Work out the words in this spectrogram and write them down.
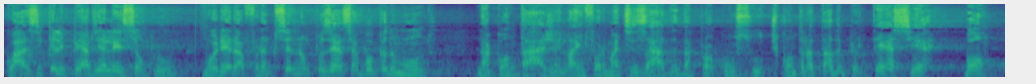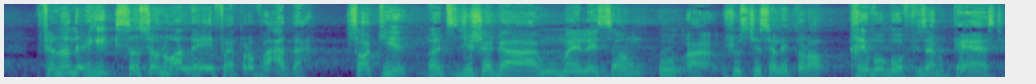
quase que ele perde a eleição para o Moreira Franco se ele não pusesse a boca no mundo na contagem lá informatizada da Proconsult contratada pelo TSE. Bom, Fernando Henrique sancionou a lei, foi aprovada. Só que antes de chegar uma eleição, o, a Justiça Eleitoral revogou, fizeram teste,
